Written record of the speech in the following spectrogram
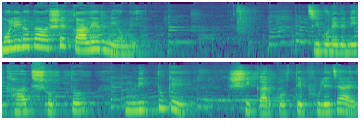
মলিনতা আসে কালের নিয়মে। জীবনের নিখাদ সত্য মৃত্যুকে স্বীকার করতে ভুলে যায়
